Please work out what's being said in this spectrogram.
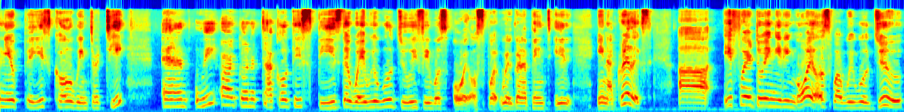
new piece called Winter Tea and we are gonna tackle this piece the way we will do if it was oils but we're gonna paint it in acrylics. Uh, if we're doing it in oils what we will do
